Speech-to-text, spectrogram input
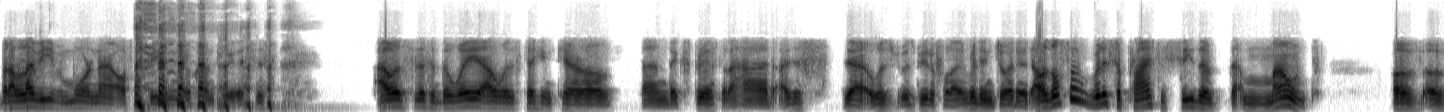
but I love you even more now after being in your country. It's just, I was listen the way I was taken care of and the experience that I had. I just yeah, it was it was beautiful. I really enjoyed it. I was also really surprised to see the the amount of of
